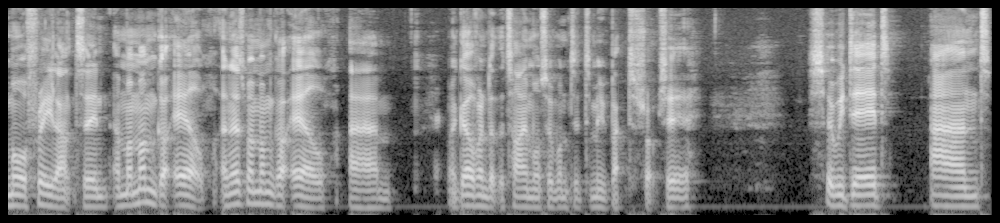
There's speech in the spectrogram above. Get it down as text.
more freelancing. And my mum got ill. And as my mum got ill, um, my girlfriend at the time also wanted to move back to Shropshire. So we did. And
